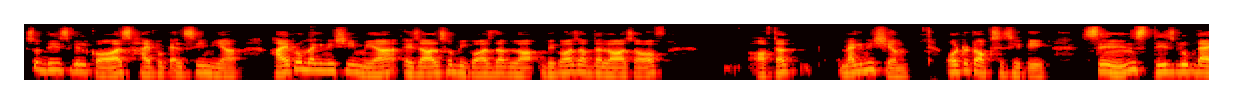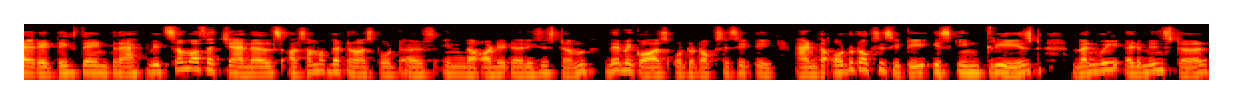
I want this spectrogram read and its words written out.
so these will cause hypocalcemia. Hypomagnesemia is also because of because of the loss of of the magnesium ototoxicity since these loop diuretics they interact with some of the channels or some of the transporters in the auditory system they may cause ototoxicity. And the ototoxicity is increased when we administer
